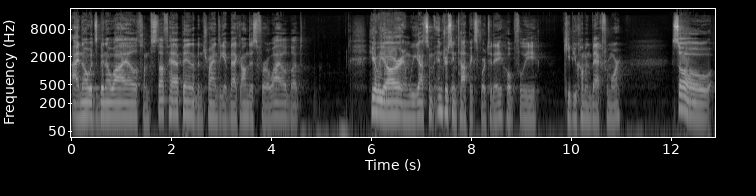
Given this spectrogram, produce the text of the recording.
I know it's been a while. Some stuff happened. I've been trying to get back on this for a while, but here we are, and we got some interesting topics for today. Hopefully, keep you coming back for more. So,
